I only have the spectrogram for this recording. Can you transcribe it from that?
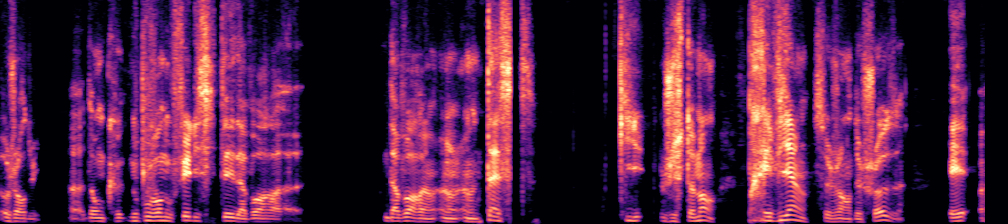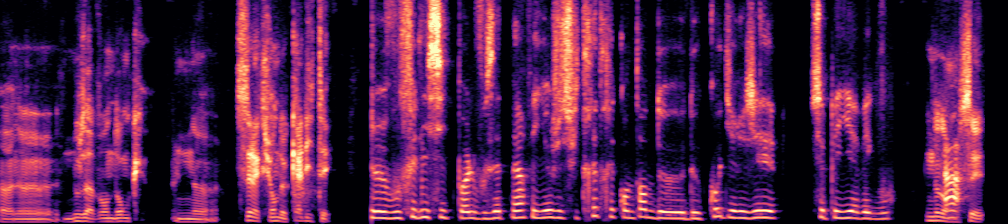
aujourd'hui. donc, nous pouvons nous féliciter d'avoir d'avoir un, test qui justement prévient ce genre de choses. Et nous avons donc une sélection de qualité. Je vous félicite, Paul. Vous êtes merveilleux. Je suis très, très contente de, co-diriger ce pays avec vous. Non, non, ah, c'est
